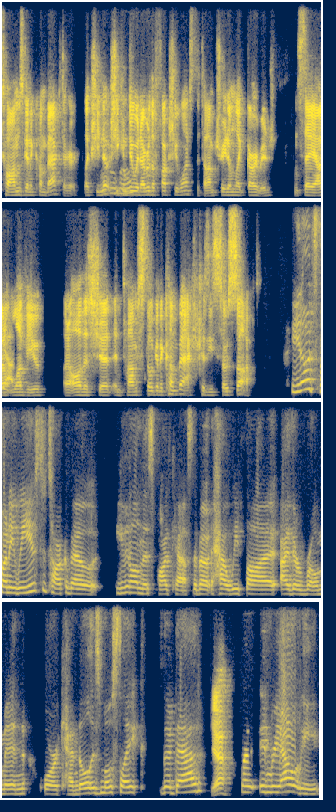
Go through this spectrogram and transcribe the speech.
Tom's gonna come back to her. Like she knows she can Mhm. do whatever the fuck she wants to Tom, treat him like garbage and say I Yeah. don't love you and all this shit, and Tom's still gonna come back because he's so soft. You know, it's funny. We used to talk about, even on this podcast, about how we thought either Roman or Kendall is most like their dad. Yeah, But in reality,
